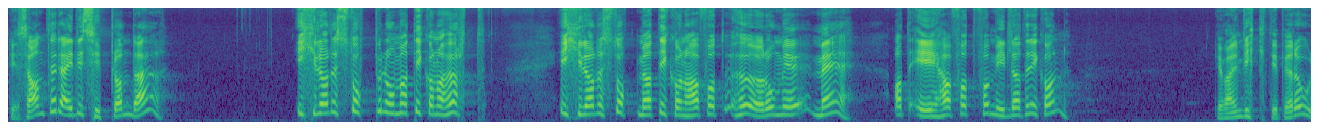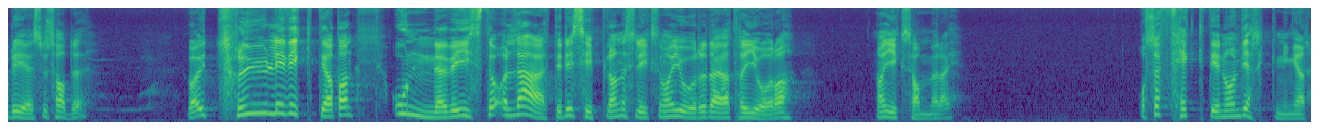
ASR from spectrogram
Det sa han til de disiplene der. Ikke la det stoppe noe med at de ikke har hørt. Ikke la det stoppe med at de ikke har fått høre om meg, at jeg har fått formidla til dere. Det var en viktig periode Jesus hadde. Det var utrolig viktig at han underviste og lærte disiplene slik som han gjorde de tre åra når han gikk sammen med dem. Og så fikk det noen virkninger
